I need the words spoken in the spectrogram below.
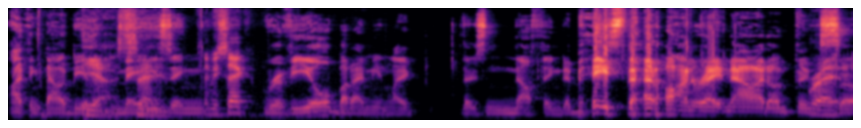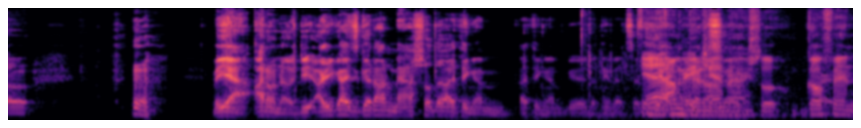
i think that would be an Yeah, amazing be sick. reveal but i mean like there's nothing to base that on right now i don't think Right. so but yeah i don't know Do, are you guys good on Mashle though i think i'm i think i'm good i think that's it Yeah, Yeah, I'm good on Mashle. Go Alright, Finn.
